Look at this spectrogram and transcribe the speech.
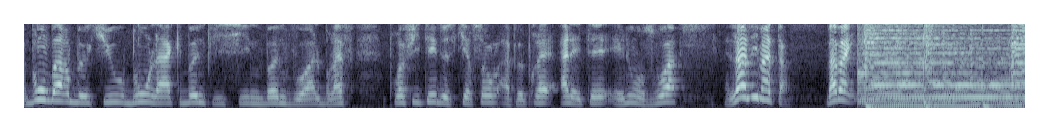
bon barbecue, bon lac, bonne piscine, bonne voile. Bref, profitez de ce qui ressemble à peu près à l'été. Et nous on se voit lundi matin. Bye bye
